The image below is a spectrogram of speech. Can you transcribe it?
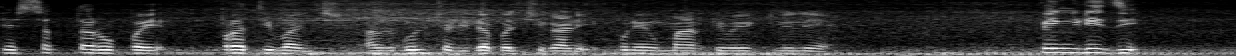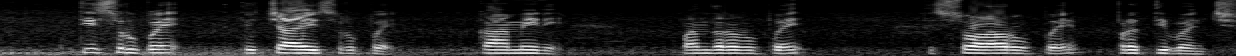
ते सत्तर रुपये प्रतिबंच. आज गुलछडी डबलची गाडी पुणे मार्केट विकलेली आहे. पिंगडीजी तीस रुपये ते चाळीस रुपये. कामिनी पंधरा रुपये ते सोळा रुपये प्रतिबंच.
